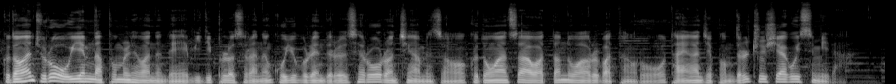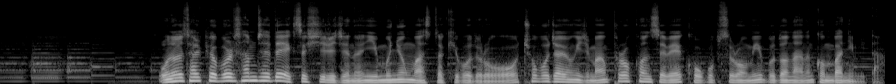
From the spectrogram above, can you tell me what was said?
그동안 주로 OEM 납품을 해왔는데 미디 플러스라는 고유 브랜드를 새로 런칭하면서 그동안 쌓아왔던 노하우를 바탕으로 다양한 제품들을 출시하고 있습니다. 오늘 살펴볼 3세대 X 시리즈는 입문용 마스터 키보드로 초보자용이지만 프로 컨셉의 고급스러움이 묻어나는 건반입니다.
